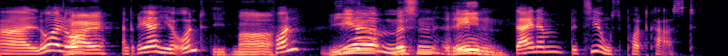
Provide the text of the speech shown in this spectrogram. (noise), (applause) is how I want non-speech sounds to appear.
Hallo, hallo. Hi. Andrea hier und Dietmar. von Wir müssen reden. deinem Beziehungspodcast.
